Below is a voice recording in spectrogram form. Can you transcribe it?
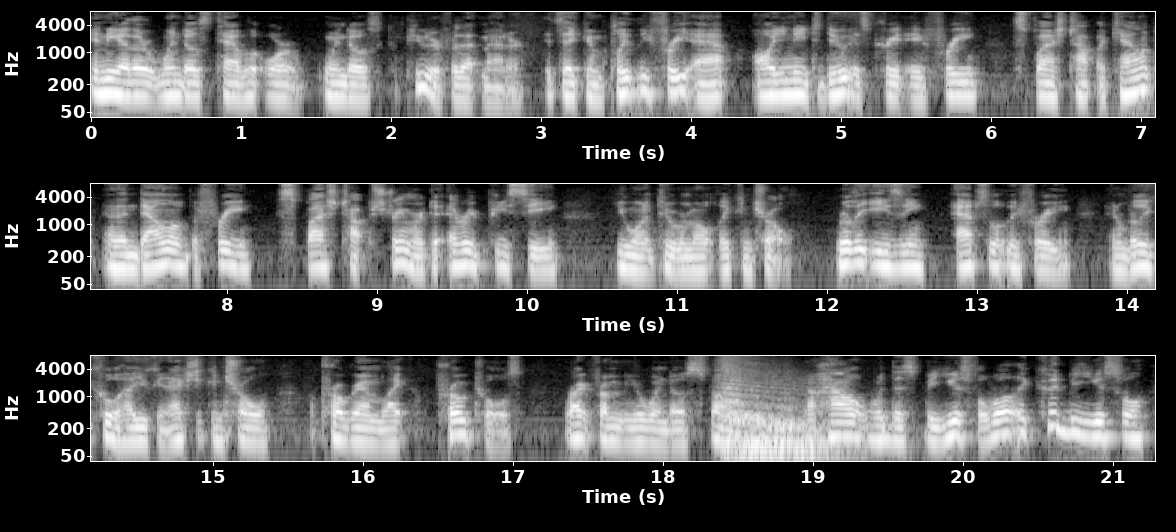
any other Windows tablet or Windows computer for that matter. It's a completely free app. All you need to do is create a free Splashtop account and then download the free Splashtop streamer to every PC you want to remotely control. Really easy, absolutely free, and really cool how you can actually control a program like Pro Tools right from your Windows phone. Now, how would this be useful? Well, it could be useful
